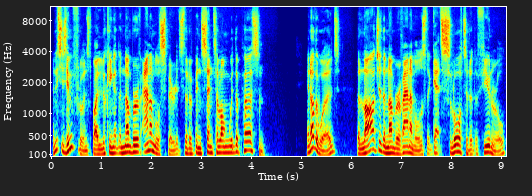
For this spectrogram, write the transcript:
and this is influenced by looking at the number of animal spirits that have been sent along with the person. In other words, the larger the number of animals that get slaughtered at the funeral,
